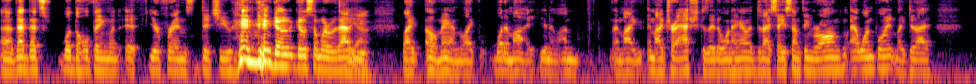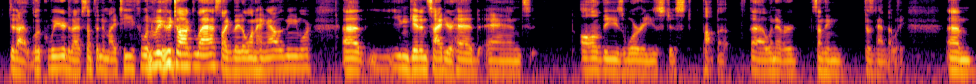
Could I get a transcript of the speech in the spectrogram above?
Uh, that that's what the whole thing when if your friends ditch you and, go go somewhere without Yeah. you, like oh man, like what am I? You know, I'm am I am I trash because they don't want to hang out? with Did I say something wrong at one point? Like did I did I look weird? Did I have something in my teeth when we talked last? Like they don't want to hang out with me anymore. Uh, you can get inside your head, and all these worries just pop up uh, whenever something doesn't have that way. Um,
